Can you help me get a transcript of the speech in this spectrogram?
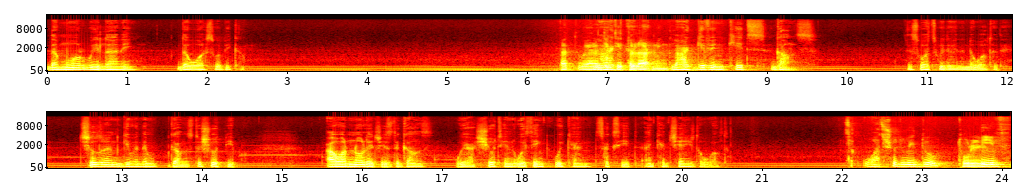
The more we're learning, the worse we become. But we are Like- addicted to learning. Like giving kids guns. This is what we're doing in the world today. Children giving them guns to shoot people. Our knowledge is the guns we are shooting. We think we can succeed and can change the world. So what should we do to live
